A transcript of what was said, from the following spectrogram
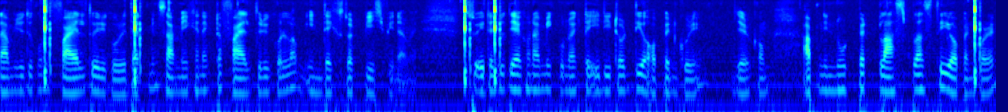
নামে যদি কোনো ফাইল তৈরি করি দ্যাট মিনস আমি এখানে একটা ফাইল তৈরি করলাম ইন্ডেক্স ডট পিএইচপি নামে। সো এটা যদি এখন আমি কোনো একটা এডিটর দিয়ে ওপেন করি, যেরকম আপনি নোটপ্যাড প্লাস প্লাস দিয়ে ওপেন করেন,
